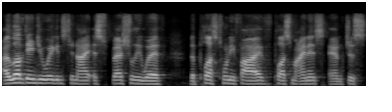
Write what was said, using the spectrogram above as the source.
I loved Andrew Wiggins tonight, especially with the plus 25 plus minus and just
